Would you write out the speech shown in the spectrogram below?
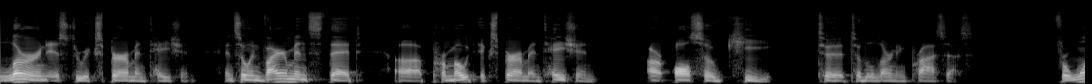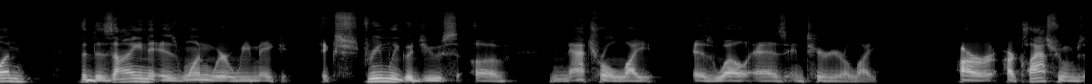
learn is through experimentation. And so, environments that uh, promote experimentation are also key to, to the learning process. For one, the design is one where we make extremely good use of natural light as well as interior light. Our, our classrooms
